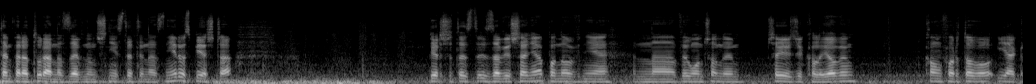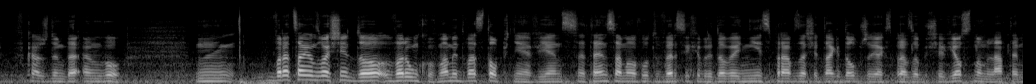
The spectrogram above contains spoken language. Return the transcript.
temperatura na zewnątrz niestety nas nie rozpieszcza. Pierwszy test zawieszenia ponownie na wyłączonym przejeździe kolejowym. Komfortowo jak w każdym BMW. Mm, Wracając właśnie do warunków, mamy dwa stopnie, więc ten samochód w wersji hybrydowej nie sprawdza się tak dobrze, jak sprawdzałby się wiosną, latem,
